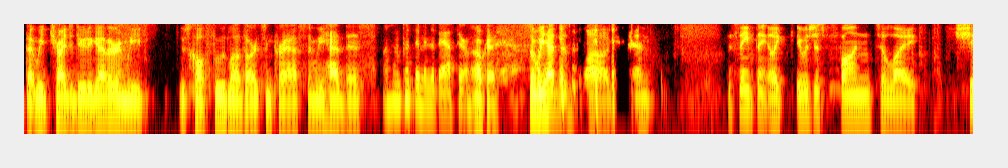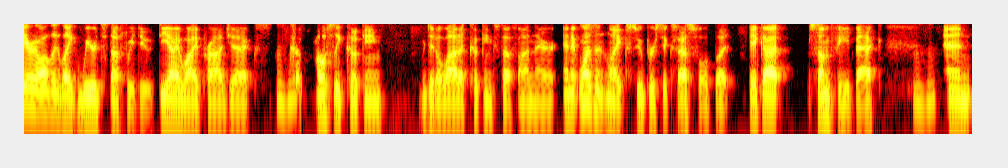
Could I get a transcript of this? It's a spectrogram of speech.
that we tried to do together, and we it was called Food Love Arts and Crafts, and we had this. I'm going to put them in the bathroom. Okay, so we had this blog, and the same thing. Like it was just fun to like share all the like weird stuff we do, DIY projects, Mhm. cook, mostly cooking. We did a lot of cooking stuff on there, and it wasn't like super successful, but it got some feedback Mhm. and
